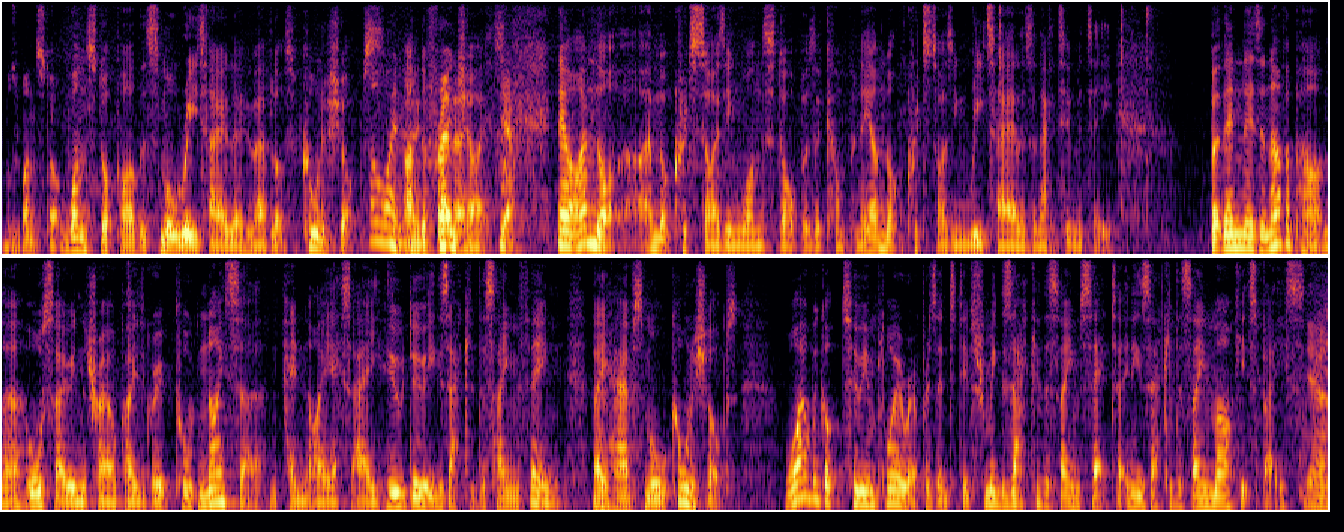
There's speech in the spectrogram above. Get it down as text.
What's one stop? One Stop are the small retailer who have lots of corner shops Oh, I under I franchise. Yeah. Now, I'm not, I'm not criticising One Stop as a company. I'm not criticising retail as an activity. But then there's another partner, also in the Trailblazer group, called NISA, N-I-S-A, who do exactly the same thing. They hmm. have small corner shops. Why have we got two employer representatives from exactly the same sector in exactly the same market space? Yeah.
